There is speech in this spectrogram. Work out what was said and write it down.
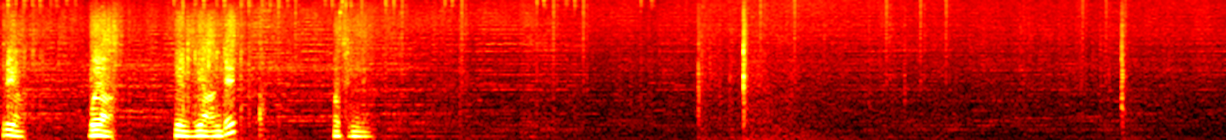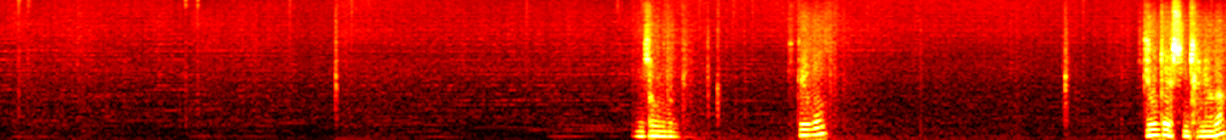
소리야 뭐야 왜왜안 돼? 버튼이 음성분 그리고 이 정도 했으면 되려나?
